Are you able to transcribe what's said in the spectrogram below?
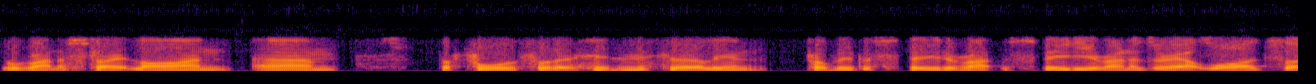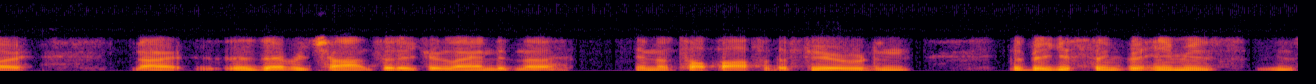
will run a straight line. Um, the four sort of hit and miss early, and probably the speeder run, speedier runners are out wide. So, you know, there's every chance that he could land in the in the top half of the field. And the biggest thing for him is is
